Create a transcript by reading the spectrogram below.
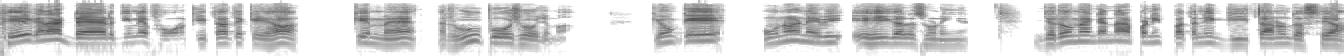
ਫਿਰ ਕਹਿੰਦਾ ਡੈਡ ਜੀ ਨੇ ਫੋਨ ਕੀਤਾ ਤੇ ਕਿਹਾ ਕਿ ਮੈਂ ਰੂਹ ਪੋਸ਼ ਹੋ ਜਾਵਾਂ ਕਿਉਂਕਿ ਉਹਨਾਂ ਨੇ ਵੀ ਇਹੀ ਗੱਲ ਸੁਣੀ ਹੈ। ਜਦੋਂ ਮੈਂ ਕਹਿੰਦਾ ਆਪਣੀ ਪਤਨੀ ਗੀਤਾ ਨੂੰ ਦੱਸਿਆ,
